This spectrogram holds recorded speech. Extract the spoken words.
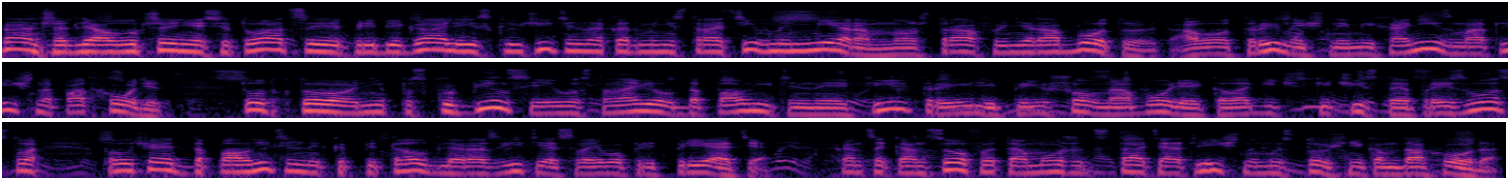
Раньше для улучшения ситуации прибегали исключительно к административным мерам, но штрафы не работают, а вот рыночный механизм отлично подходит. Тот, кто не поскупился и установил дополнительные фильтры или перешел на более экологически чистое производство, получает дополнительный капитал для развития своего предприятия. В конце концов, это может стать отличным источником дохода.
